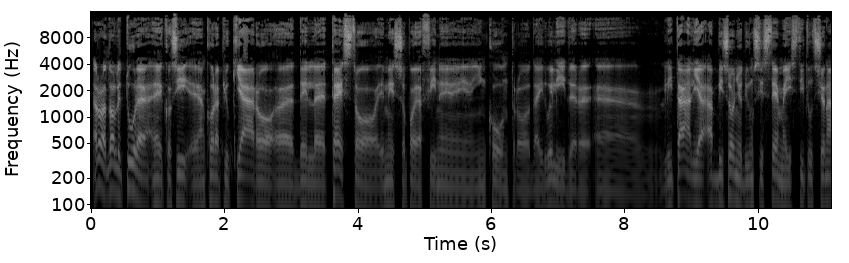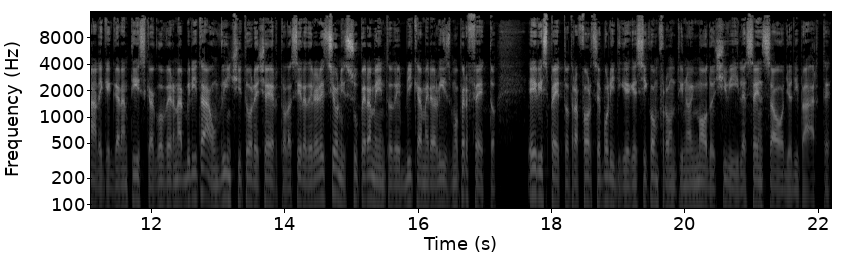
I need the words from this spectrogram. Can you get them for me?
Allora do lettura, eh, così è ancora più chiaro, eh, del testo emesso poi a fine incontro dai due leader. Eh, L'Italia ha bisogno di un sistema istituzionale che garantisca governabilità, un vincitore certo la sera delle elezioni, il superamento del bicameralismo perfetto e il rispetto tra forze politiche che si confrontino in modo civile, senza odio di parte.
